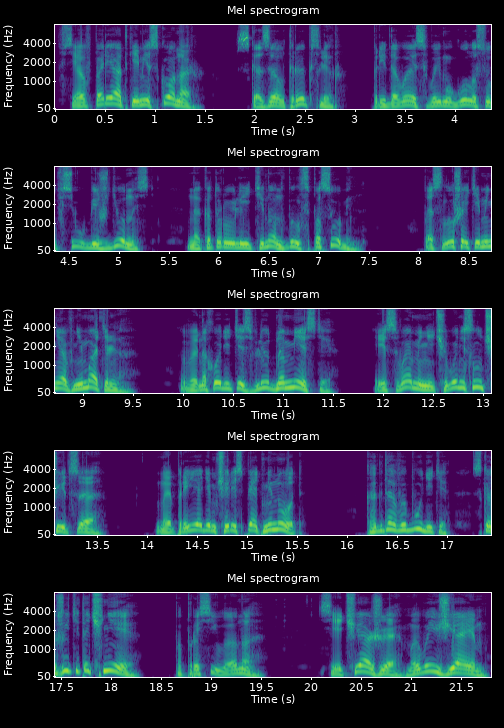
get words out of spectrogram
«Все в порядке, мисс Коннор», — сказал Трекслер, придавая своему голосу всю убежденность, на которую лейтенант был способен. «Послушайте меня внимательно. Вы находитесь в людном месте и с вами ничего не случится. Мы приедем через пять минут. Когда вы будете, скажите точнее, попросила она. Сейчас же мы выезжаем.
